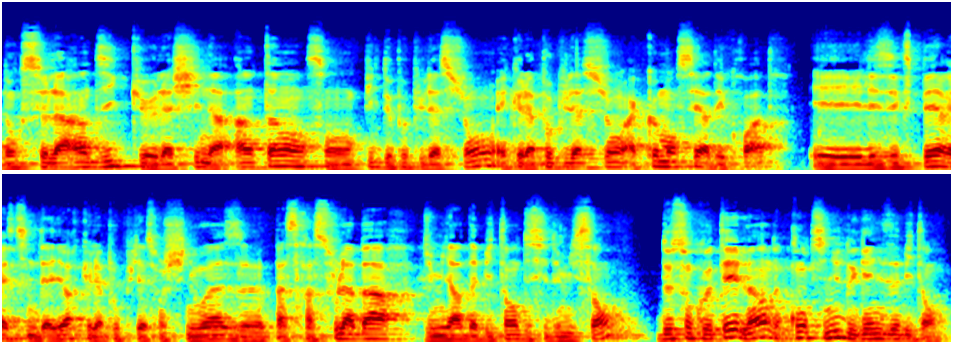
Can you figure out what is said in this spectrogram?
Donc cela indique que la Chine a atteint son pic de population et que la population a commencé à décroître. Et les experts estiment d'ailleurs que la population chinoise passera sous la barre du milliard d'habitants d'ici 2100. De son côté, l'Inde continue de gagner des habitants.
